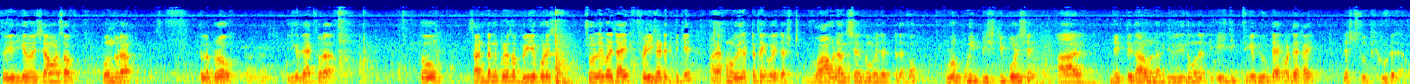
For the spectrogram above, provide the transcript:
তো এইদিকে রয়েছে আমার সব বন্ধুরা। হ্যালো ব্রো এদিকে দেখ তোরা। তো টান করে সব বেরিয়ে পড়েছি। চলে এবার যাই ফেরিঘাটের দিকে। আর এখন ওয়েদারটা দেখবে? জাস্ট ভাও লাগছে একদম ওয়েদারটা দেখো। পুরোপুরি বৃষ্টি পড়ছে। আর দেখতে দারুণ লাগছে। যদি তোমাদেরকে এই দিক থেকে ভিউটা একবার দেখাই জাস্ট শুধু ভিউটা দেখো।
